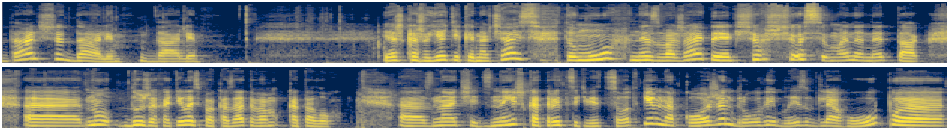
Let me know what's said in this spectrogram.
далі, далі, далі. Я ж кажу, я тільки навчаюсь, тому не зважайте, якщо щось у мене не так. Е, ну, дуже хотілося показати вам каталог. Е, значить, знижка 30% на кожен другий блиск для губ, е,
